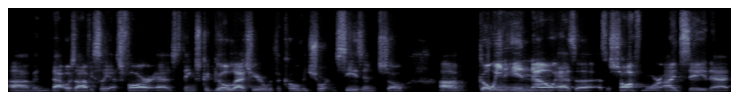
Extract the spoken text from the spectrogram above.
Um, and that was obviously as far as things could go last year with the COVID shortened season. So um, going in now as a as a sophomore, I'd say that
